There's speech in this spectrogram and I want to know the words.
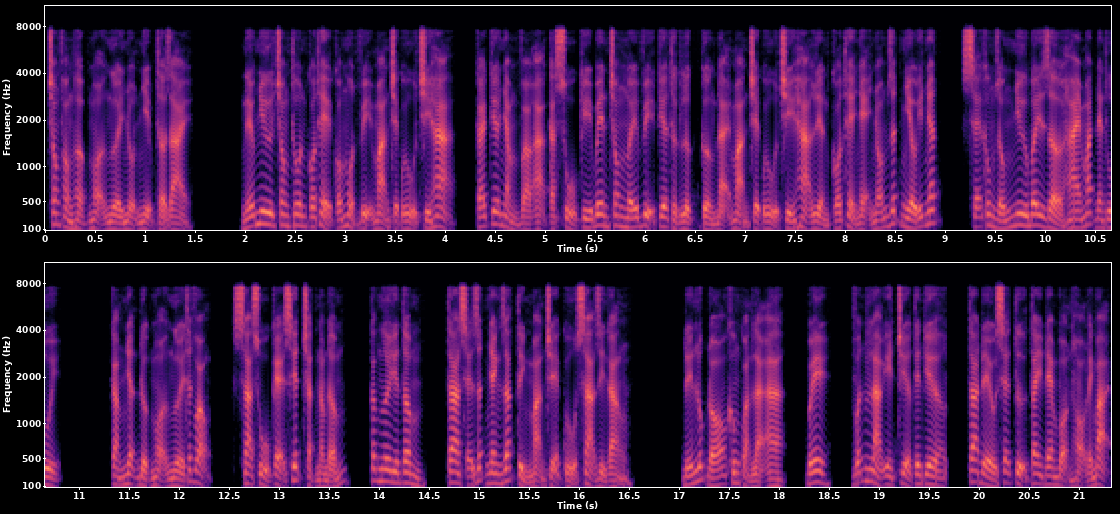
Trong phòng hợp mọi người nhộn nhịp thở dài nếu như trong thôn có thể có một vị mạn trệ cụ trí hạ cái kia nhằm vào hạ cả sủ kỳ bên trong mấy vị kia thực lực cường đại mạn trệ cụ trí hạ liền có thể nhẹ nhõm rất nhiều ít nhất, sẽ không giống như bây giờ hai mắt đen thui. Cảm nhận được mọi người thất vọng xa xù kẹ siết chặt nằm đấm, các ngươi yên tâm, ta sẽ rất nhanh giác tỉnh mạn trệ của xạ gì gắng đến lúc đó không quản là a, b, vẫn là ít trịa tên kia, ta đều sẽ tự tay đem bọn họ đánh bại.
